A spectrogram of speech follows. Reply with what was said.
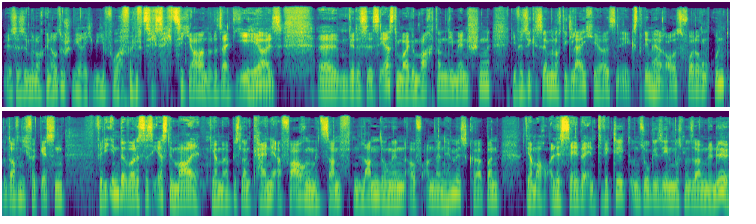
es ist immer noch genauso schwierig wie vor 50, 60 Jahren oder seit jeher, mhm. als äh, wir das das erste Mal gemacht haben. Die Menschen, die Physik ist ja immer noch die gleiche. Ja. Das ist eine extreme Herausforderung und man darf nicht vergessen, für die Inder war das das erste Mal. Die haben ja bislang keine Erfahrung mit sanften Landungen auf anderen Himmelskörpern. Die haben auch alles selber entwickelt und so gesehen muss man sagen, nö, nö,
